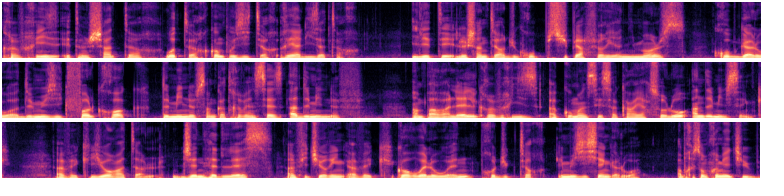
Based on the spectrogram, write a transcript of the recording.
Freeze est un chanteur, auteur, compositeur, réalisateur. Il était le chanteur du groupe Super Furry Animals, groupe gallois de musique folk rock de 1996 à 2009. En parallèle, Grevries a commencé sa carrière solo en 2005 avec Yoratal, Jen Headless, un featuring avec Gorwell Owen, producteur et musicien gallois. Après son premier tube,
